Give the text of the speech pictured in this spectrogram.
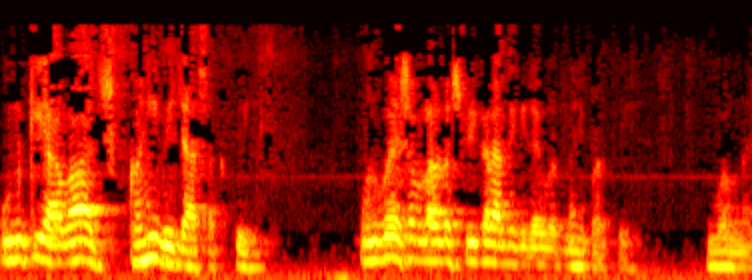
उनकी आवाज़ कहीं भी जा सकती है। उनको ये सब लाउड स्पीकर आदि की ज़रूरत नहीं पड़ती। बोलने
